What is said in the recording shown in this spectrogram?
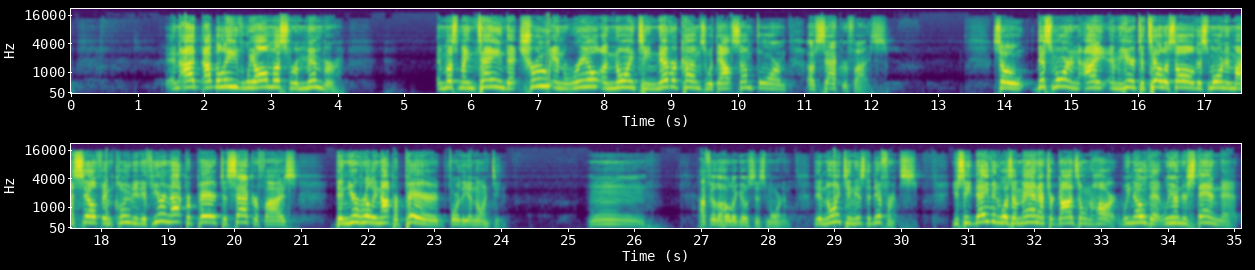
And I, I believe we all must remember and must maintain that true and real anointing never comes without some form of sacrifice. So, this morning, I am here to tell us all, this morning, myself included, if you're not prepared to sacrifice, then you're really not prepared for the anointing. Mm, I feel the Holy Ghost this morning. The anointing is the difference. You see, David was a man after God's own heart. We know that, we understand that.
